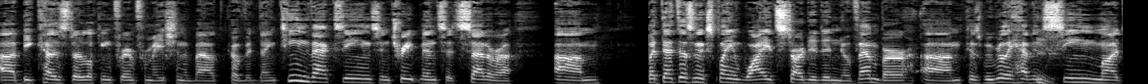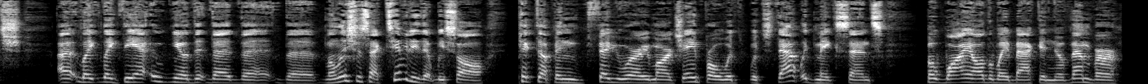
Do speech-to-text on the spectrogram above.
uh, because they're looking for information about COVID nineteen vaccines and treatments, etc. Um, but that doesn't explain why it started in November because um, we really haven't hmm. seen much. Uh, like like the you know the, the the the malicious activity that we saw picked up in February, March, April, which, which that would make sense. But why all the way back in November?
